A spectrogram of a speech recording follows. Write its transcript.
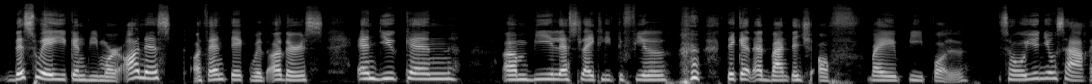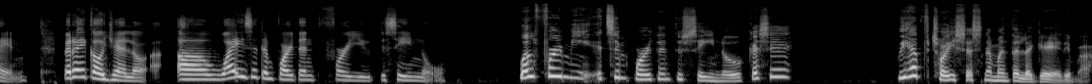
This way you can be more honest, authentic with others and you can um, be less likely to feel taken advantage of by people. So, yun yung sa akin. Pero ikaw, Jello, uh, why is it important for you to say no? Well, for me, it's important to say no kasi we have choices naman talaga eh, di ba?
